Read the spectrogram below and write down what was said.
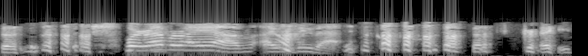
good. Wherever I am, I will do that. that's great.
